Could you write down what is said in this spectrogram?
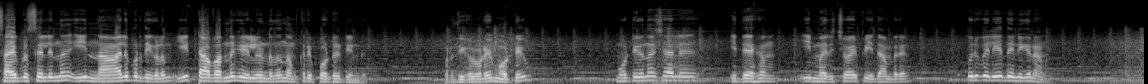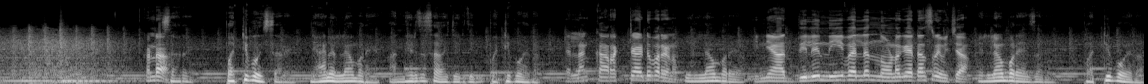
സൈബർ സെല്ലിൽ നിന്ന് ഈ നാല് പ്രതികളും ഈ ടവറിന് കീഴിലുണ്ടെന്ന് നമുക്ക് റിപ്പോർട്ട് കിട്ടിയിട്ടുണ്ട്. പ്രതികളുടെ മോട്ടീവ്? മോട്ടീവ് എന്ന് വെച്ചാൽ ഇദ്ദേഹം ഈ മരിച്ചുപോയ പീതാംബരൻ ഒരു വലിയ ധനികനാണ്. കണ്ട? സാറേ പറ്റിപ്പോയി സാറേ. ഞാനെല്ലാം പറയാം. അന്നേരത്തെ സാഹചര്യത്തിൽ പറ്റിപ്പോയതാ. എല്ലാം കറക്റ്റായിട്ട് പറയണം. എല്ലാം പറയാം. ഇനി അതിൽ നീ വല്ല നുണ കയറ്റാൻ ശ്രമിച്ചാ. എല്ലാം പറയാം സാറേ. പറ്റിപ്പോയതാ.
